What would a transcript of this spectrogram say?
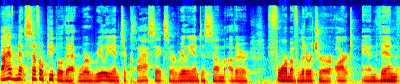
I have met several people that were really into classics or really into some other form of literature or art, and then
